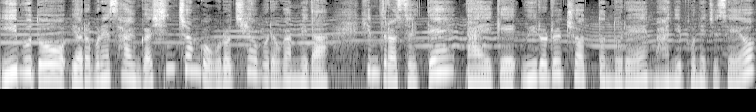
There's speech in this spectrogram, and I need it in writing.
2부도 여러분의 사연과 신청곡으로 채워보려고 합니다. 힘들었을 때 나에게 위로를 주었던 노래 많이 보내주세요.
